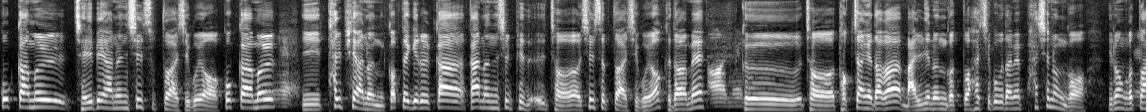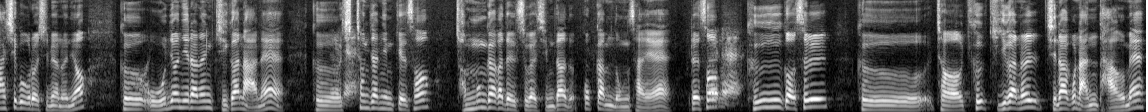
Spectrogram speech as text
꽃감을 재배하는 실습도 하시고요. 꽃감을 네. 이 탈피하는 껍데기를 까, 까는 실피, 저 실습도 하시고요. 그 다음에 아, 네. 그 저 덕장에다가 말리는 것도 하시고 그다음에 파시는 거 이런 것도 하시고 그러시면은요. 그 5년이라는 기간 안에 그. 시청자님께서 전문가가 될 수가 있습니다. 꽃감 농사에. 그래서 네네. 그것을 그 저그 기간을 지나고 난 다음에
